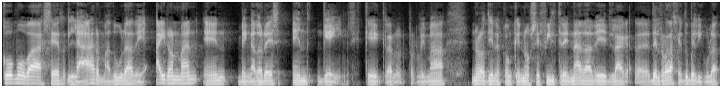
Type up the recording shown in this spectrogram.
cómo va a ser la armadura de Iron Man en Vengadores Endgame. Que claro, el problema no lo tienes con que no se filtre nada de la, eh, del rodaje de tu película,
